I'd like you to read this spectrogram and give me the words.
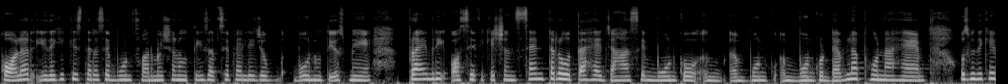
कॉलर ये देखिए, किस तरह से बोन फॉर्मेशन होती है। सबसे पहले जो बोन होती है, उसमें प्राइमरी ऑसिफिकेशन सेंटर होता है, जहाँ से बोन को बोन को बोन को डेवलप होना है। उसमें देखिए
